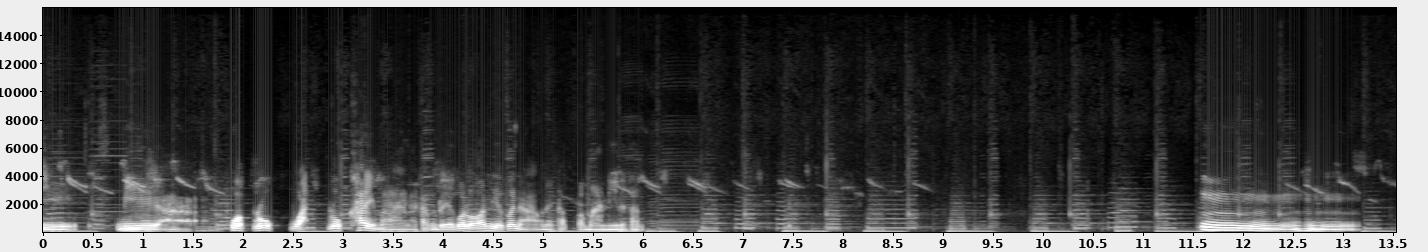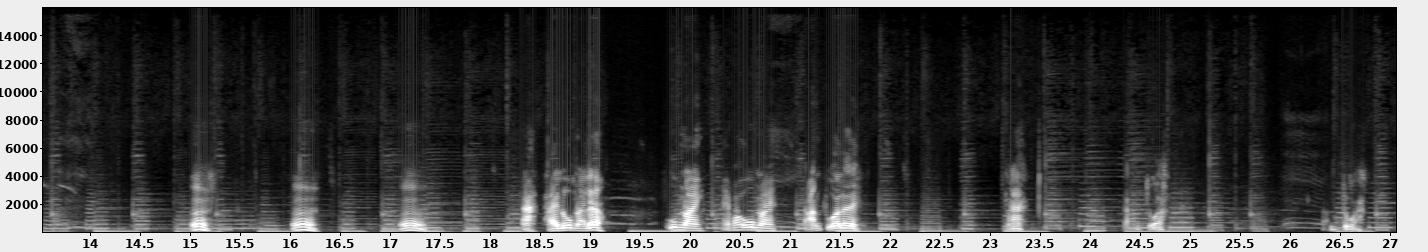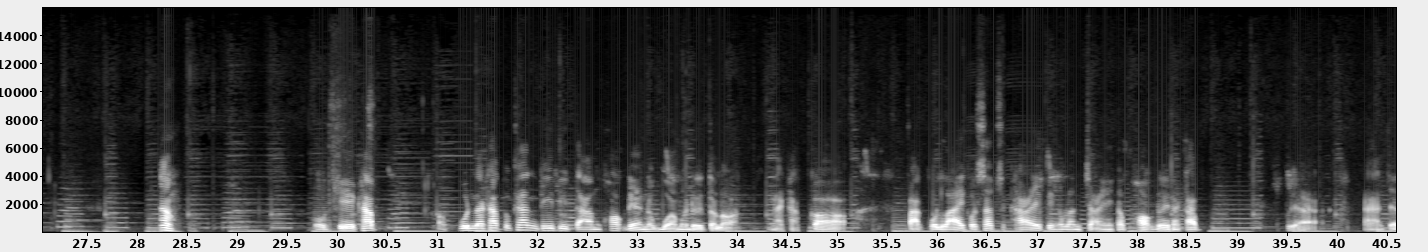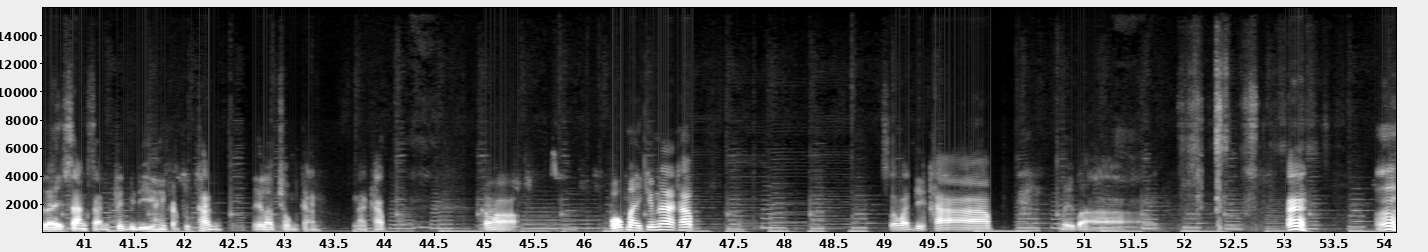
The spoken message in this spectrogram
มีอ่าพวกโรคหวัดโรคไข้มานะครับเดี๋ยวก็ร้อนเดี๋ยวก็หนาวนะครับ ประมาณนี้นะครับอืมอืมอืมอืมอืมอะถ่ายรูปหน่อยเร็วอุ้มหน่อยให้พ่ออุ้มหน่อยสามตัวเลยมาสาม ตัวสามตัวอ้าวโอเคครับ ขอบคุณนะครับ ทุกท่านที่ติดตามคอกแดนดอกบัวมาโดยตลอดนะครับ ก็ฝากกดไลค์กด Subscribe เป็นกำลังใจให้กับคอกด้วยนะครับ เพื่ออาจะได้สร้างสรรค์คลิปดีๆให้กับทุกท่านได้รับชมกันนะครับ ก็พบใหม่คลิปหน้าครับ สวัสดีครับ บ๊ายบายอะอืม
